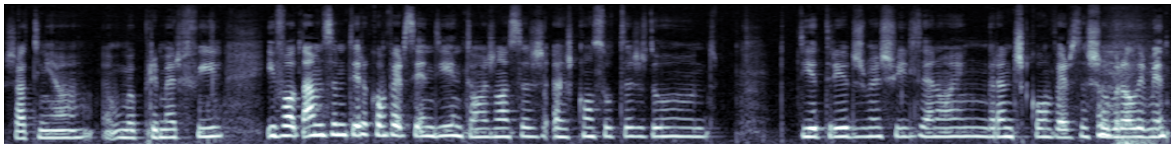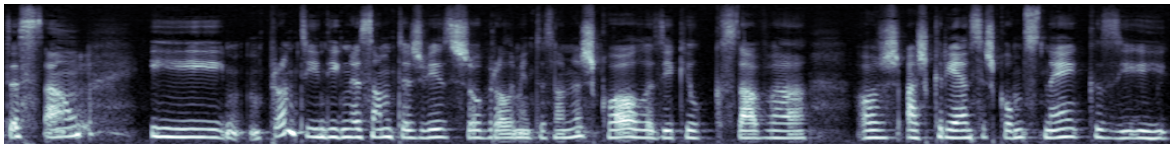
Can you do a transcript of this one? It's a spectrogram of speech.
já tinha o meu primeiro filho, e voltámos a meter a conversa em dia. Então, as nossas as consultas do, de pediatria dos meus filhos eram em grandes conversas sobre alimentação. E pronto, indignação muitas vezes sobre a alimentação nas escolas e aquilo que se dava aos, às crianças como snacks e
